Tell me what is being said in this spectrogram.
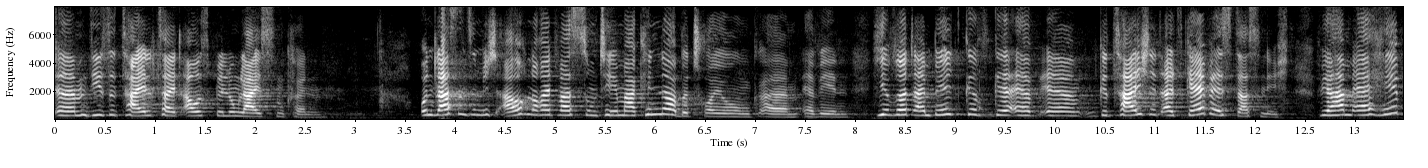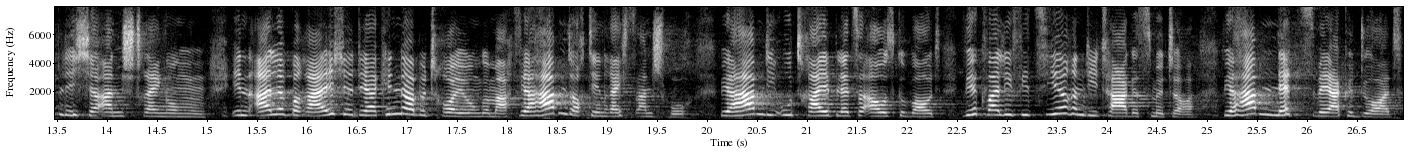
ähm, diese Teilzeitausbildung leisten können. Lassen Sie mich auch noch etwas zum Thema Kinderbetreuung ähm, erwähnen. Hier wird ein Bild äh, äh, gezeichnet, als gäbe es das nicht. Wir haben erhebliche Anstrengungen in alle Bereiche der Kinderbetreuung gemacht. Wir haben doch den Rechtsanspruch. Wir haben die U3-Plätze ausgebaut. Wir qualifizieren die Tagesmütter. Wir haben Netzwerke dort.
